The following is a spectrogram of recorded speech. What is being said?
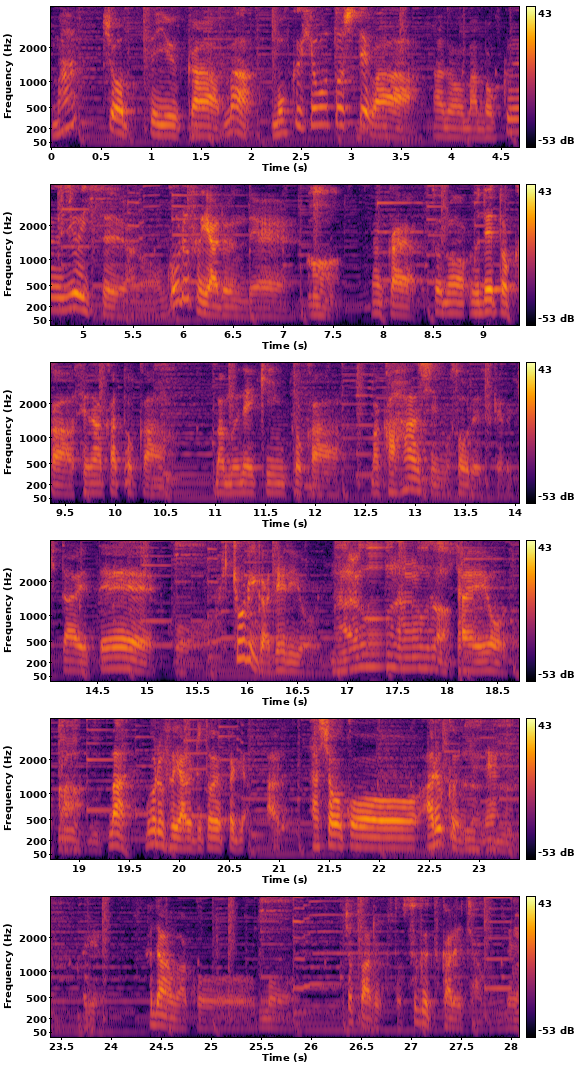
マッチョっていうか、まあ、目標としてはあの、まあ、僕唯一あのゴルフやるんでうなんかその腕とか背中とか、ん。まあ、胸筋とか、まあ、下半身もそうですけど鍛えてこう飛距離が出るようになるほど、なるほど。鍛えようとか、うんまあゴルフやるとやっぱりある多少こう歩くんでね、普段はこうもうちょっと歩くとすぐ疲れちゃうんで。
